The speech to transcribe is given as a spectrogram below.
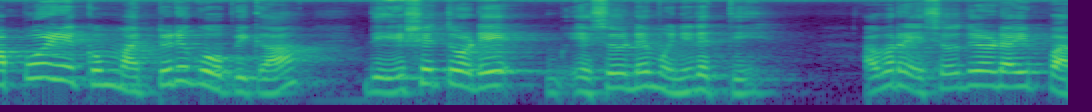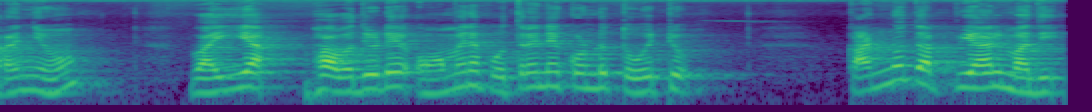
അപ്പോഴേക്കും മറ്റൊരു ഗോപിക ദേഷ്യത്തോടെ യശോദയുടെ മുന്നിലെത്തി. അവർ യശോദയോടായി പറഞ്ഞു വയ്യ ഭവതിയുടെ ഓമനപുത്രനെ കൊണ്ട് തോറ്റു. കണ്ണു തപ്പിയാൽ മതി.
